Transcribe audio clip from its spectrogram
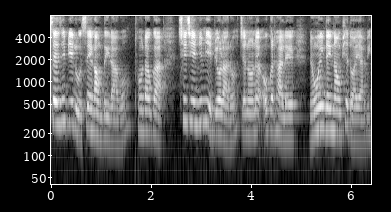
10စိတ်ပြည့်လို့10ကောင်သေးတာပေါ့ထုံးတော့ကချေချေမြင့်မြင့်ပြောလာတော့ကျွန်တော်နဲ့ဥက္ကဋ္ဌလည်းနဝိန်တိန်အောင်ဖြစ်သွားရပြီ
